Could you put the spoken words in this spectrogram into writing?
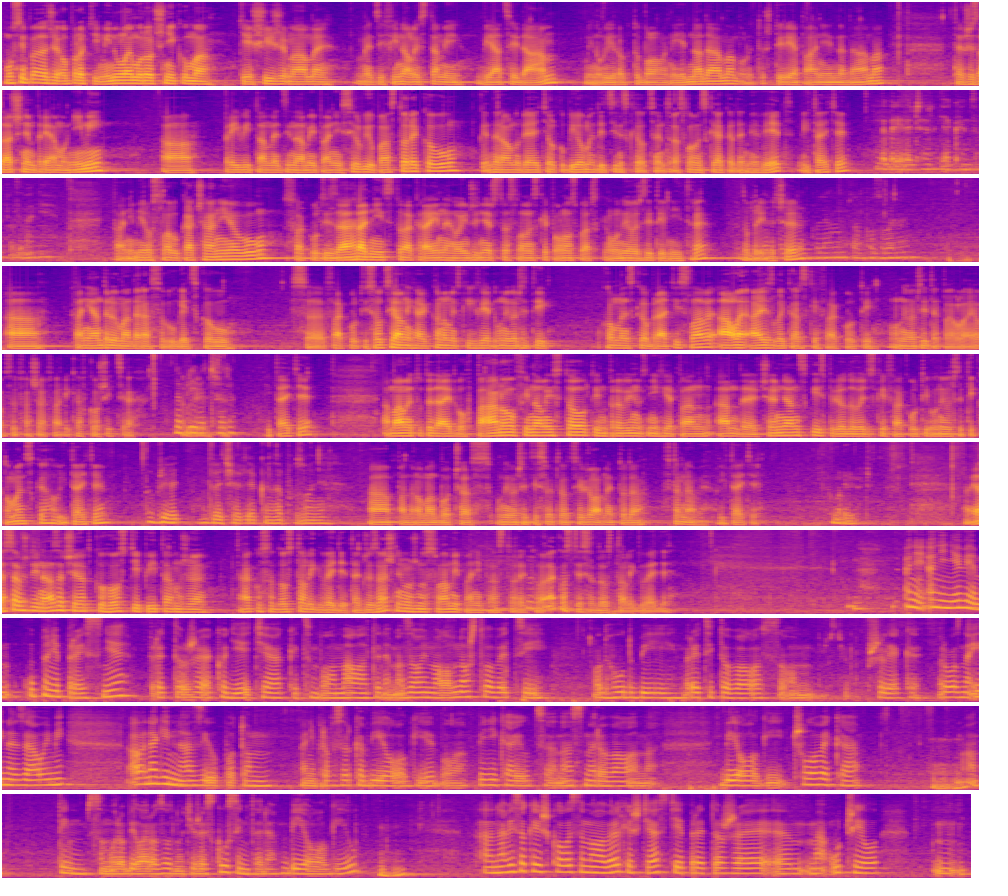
musím povedať, že oproti minulému ročníku ma teší, že máme medzi finalistami viacej dám. Minulý rok to bola len jedna dáma, boli to štyria páni, jedna dáma. Takže začnem priamo nimi a privítam medzi nami pani Silviu Pastorekovú, generálnu riaditeľku Biomedicínskeho centra Slovenskej akadémie vied. Vítajte. Dobrý večer, ďakujem za pozvanie. Pani Miroslavu Kačániovú z Fakulty záhradníctva a krajinného inžinierstva Slovenskej polnospárskej univerzity v Nitre. Dobrý, Dobrý večer. Ďakujem za pozvanie. A pani Andreju Madarasovú Geckovú z Fakulty sociálnych a ekonomických vied Univerzity Komenského Bratislave, ale aj z Lekárskej fakulty Univerzity Pavla Josefa Šafárika v Košiciach. Dobrý, Dobrý večer. večer. Vítajte. A máme tu teda aj dvoch pánov finalistov. Tým prvým z nich je pán Andrej Černianský z Prírodovedeckej fakulty Univerzity Komenského. Vítajte. Dobrý večer, ďakujem za pozvanie. A pán Roman Bočas z Univerzity Sv. Cyrila Metoda v Trnave. Vítajte. Dobrý večer. A ja sa vždy na začiatku hosti pýtam, že ako sa dostali k vede. Takže začnem možno s vami, pani Pastoreková. Ako ste sa dostali k vede? Ani, ani neviem úplne presne, pretože ako dieťa, keď som bola malá, teda ma zaujímalo množstvo vecí od hudby, recitovala som všelijaké rôzne iné záujmy. Ale na gymnáziu potom pani profesorka biológie bola vynikajúca, nasmerovala ma biológii človeka. A tým som urobila rozhodnutie, že skúsim teda biológiu. Mm-hmm. A na vysokej škole som mala veľké šťastie, pretože ma učil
